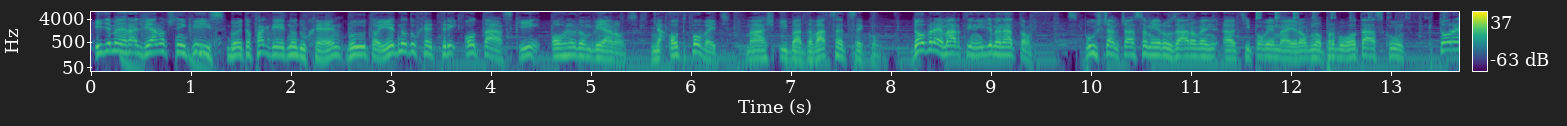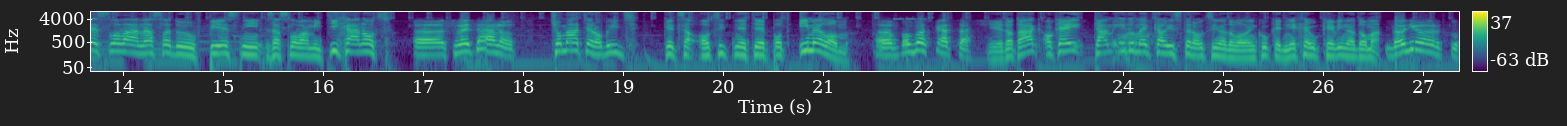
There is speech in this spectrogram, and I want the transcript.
Ideme hrať Vianočný kvíz. Bude to fakt jednoduché. Budú to jednoduché tri otázky ohľadom Vianoc. Na odpoveď máš iba 20 sekúnd. Dobre, Martin, ideme na to. Spúšťam časomieru, zároveň e, ti poviem aj rovno prvú otázku. Ktoré slová nasledujú v piesni za slovami Tichá noc? Uh, Svetá noc. Čo máte robiť, keď sa ocitnete pod e-mailom? Uh, poboskať sa. Je to tak? OK. Kam idú McAllisterovci na dovolenku, keď nechajú Kevina doma? Do New Yorku.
